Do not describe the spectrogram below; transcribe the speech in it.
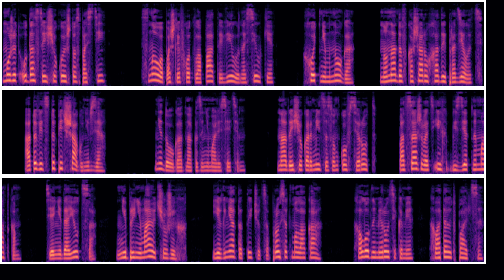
Может, удастся еще кое-что спасти? Снова пошли в ход лопаты, вилы, носилки. Хоть немного, но надо в кошару ходы проделать, а то ведь ступить шагу нельзя. Недолго, однако, занимались этим. Надо еще кормить сосунков-сирот, подсаживать их бездетным маткам. Те не даются, не принимают чужих. Ягнята тычутся, просят молока, холодными ротиками хватают пальцы,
